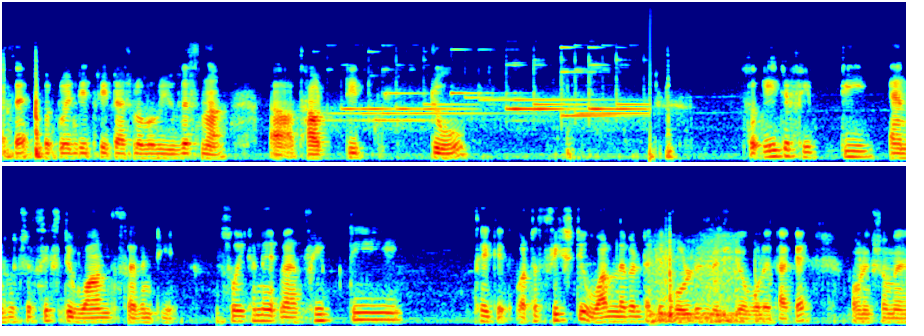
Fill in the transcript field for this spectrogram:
আছে। তো টোয়েন্টি থ্রিটা আসলে ওভাবে ইউজেস না। থার্টি টু সো এই যে ফিফটি অ্যান্ড হচ্ছে সিক্সটি ওয়ান সেভেন্টি সো এখানে ফিফটি থেকে, অর্থাৎ সিক্সটি ওয়ান লেভেলটাকে গোল্ডেন রেশিও বলে থাকে। অনেক সময়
